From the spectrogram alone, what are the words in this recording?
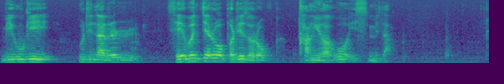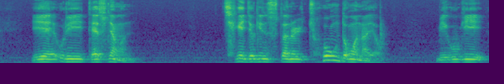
미국이 우리나라를 세 번째로 버리도록 강요하고 있습니다. 이에 우리 대수장은 체계적인 수단을 총동원하여 미국이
